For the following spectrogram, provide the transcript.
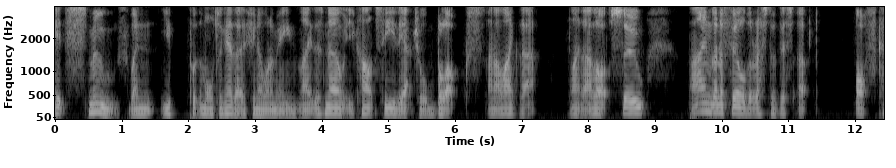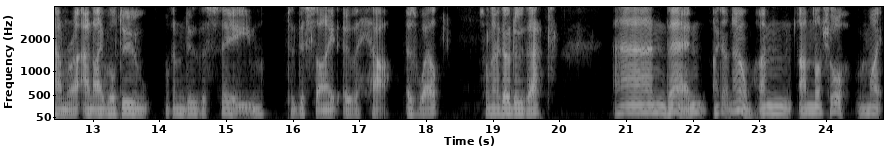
it's smooth when you put them all together. If you know what I mean, like there's no you can't see the actual blocks, and I like that. I like that a lot. So I'm gonna fill the rest of this up off camera, and I will do. We're gonna do the same to this side over here as well. So I'm going to go do that. And then I don't know. I'm I'm not sure. We might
